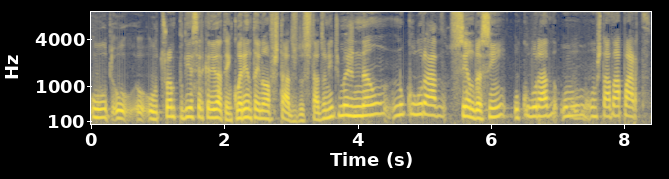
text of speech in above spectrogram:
o, o, o, Trump podia ser candidato em 49 estados dos Estados Unidos, mas não no Colorado, sendo assim o Colorado um, um estado à parte.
